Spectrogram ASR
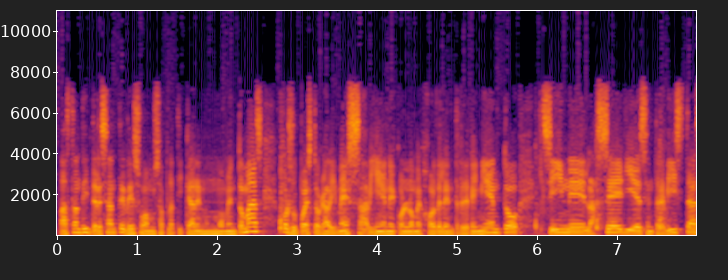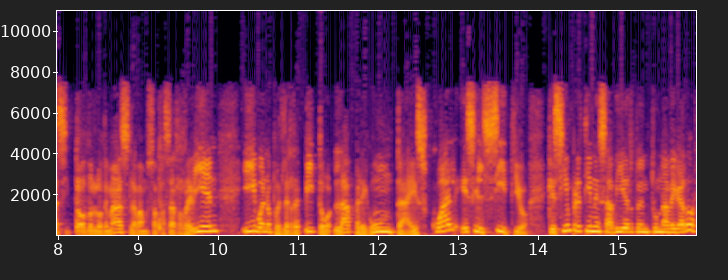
bastante interesante, de eso vamos a platicar en un momento más. Por supuesto, Gaby Mesa viene con lo mejor del entretenimiento, el cine, las series, entrevistas y todo lo demás. La vamos a pasar re bien. Y bueno, pues le repito, la pregunta es, ¿cuál es el sitio que siempre tienes abierto en tu navegador?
